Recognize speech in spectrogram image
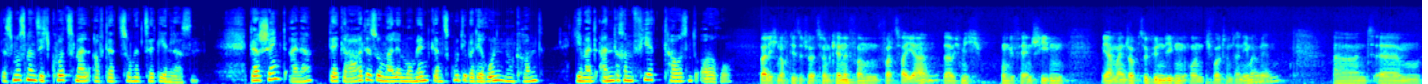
Das muss man sich kurz mal auf der Zunge zergehen lassen. Da schenkt einer, der gerade so mal im Moment ganz gut über die Runden kommt, jemand anderem 4000 Euro weil ich noch die Situation kenne von vor zwei Jahren. Da habe ich mich ungefähr entschieden, ja, meinen Job zu kündigen und ich wollte Unternehmer werden. Und ähm,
